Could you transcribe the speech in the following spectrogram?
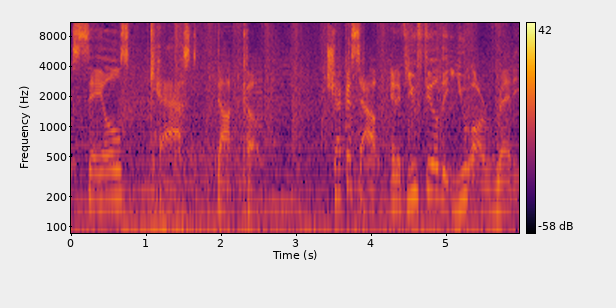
salescast.co. Check us out, and if you feel that you are ready,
